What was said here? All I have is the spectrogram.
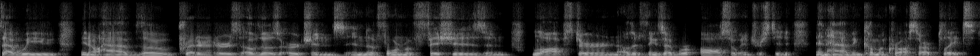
that we you know have the predators of those urchins in the form of fishes and lobster and other things that we're also interested in having come across our plates.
